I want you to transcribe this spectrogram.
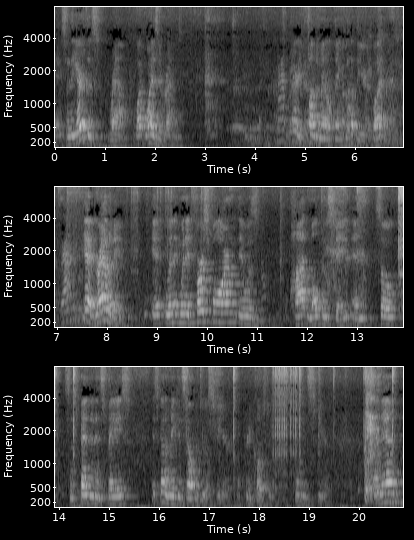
Okay, so the Earth is round. Why, why is it round? Very fundamental thing about the Earth. What? Gravity. Yeah, gravity. It, when, it, when it first formed, it was hot, molten state, and so suspended in space, it's going to make itself into a sphere, pretty close to a spinning sphere. And then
